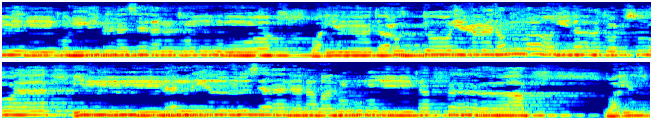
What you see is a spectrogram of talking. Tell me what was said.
وإن تعدوا نعمة الله لا تحصوها إن الإنسان لظلوم كفار وإذ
